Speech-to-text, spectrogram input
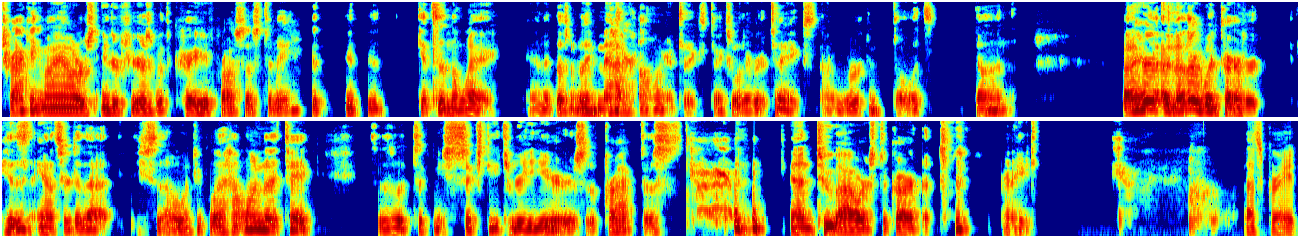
tracking my hours interferes with the creative process to me. It, it, it, gets in the way, and it doesn't really matter how long it takes. It takes whatever it takes. I work until it's done. But I heard another woodcarver, his answer to that he said, "Oh, when people, how long did it take?" He says, "Well, it took me 63 years of practice and two hours to carve it." right. That's great.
